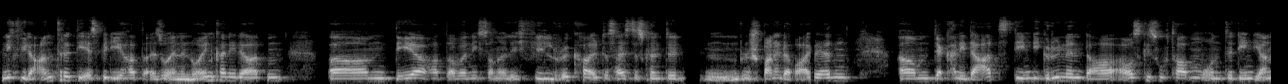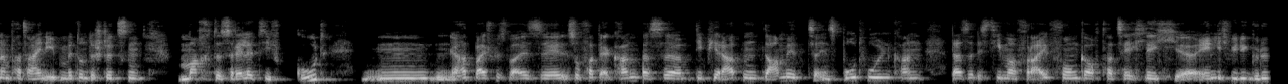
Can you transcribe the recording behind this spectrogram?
nicht wieder antritt. Die SPD hat also einen neuen Kandidaten. Ähm, der hat aber nicht sonderlich viel Rückhalt. Das heißt, es könnte ein spannender Wahl werden. Ähm, der Kandidat, den die Grünen da ausgesucht haben und den die anderen Parteien eben mit unterstützen, macht das relativ gut. Mm, er hat beispielsweise sofort erkannt, dass er die Piraten damit ins Boot holen kann, dass er das Thema Freifunk auch tatsächlich äh, ähnlich wie die Grünen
